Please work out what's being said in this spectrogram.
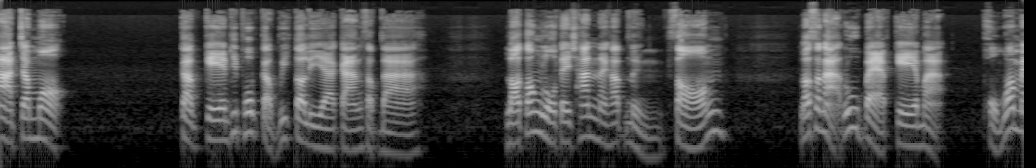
อาจจะเหมาะกับเกมที่พบกับวิกตอเรียกลางสัปดาห์ เราต้องโรเตชันนะครับ 1 2 ลักษณะรูปแบบเกมอะ่ะ ผมว่าแม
